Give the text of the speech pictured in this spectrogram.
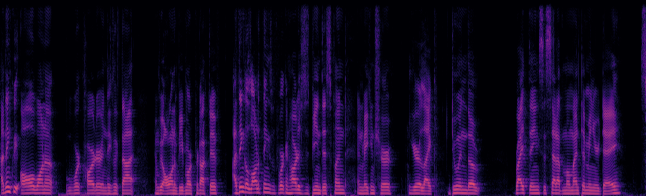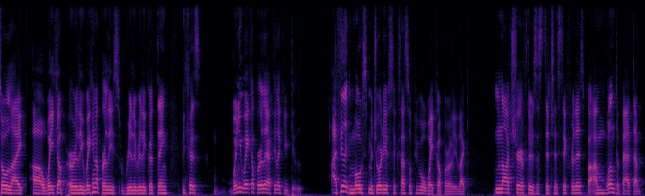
I think we all want to work harder and things like that, and we all want to be more productive. I think a lot of things with working hard is just being disciplined and making sure you're like doing the right things to set up momentum in your day. So like uh wake up early. Waking up early is really really good thing because when you wake up early, I feel like you get, I feel like most majority of successful people wake up early. Like I'm not sure if there's a statistic for this, but I'm willing to bet that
